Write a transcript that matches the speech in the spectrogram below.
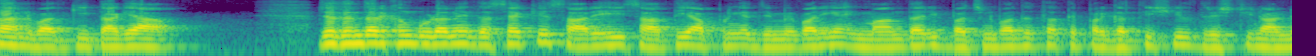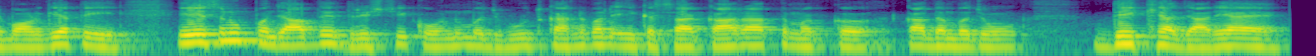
ਧੰਨਵਾਦ ਕੀਤਾ ਗਿਆ। ਜਤਿੰਦਰ ਖੰਗੂੜਾ ਨੇ ਦੱਸਿਆ ਕਿ ਸਾਰੇ ਹੀ ਸਾਥੀ ਆਪਣੀਆਂ ਜ਼ਿੰਮੇਵਾਰੀਆਂ ਇਮਾਨਦਾਰੀ, ਵਚਨਬੱਧਤਾ ਤੇ ਪ੍ਰਗਤੀਸ਼ੀਲ ਦ੍ਰਿਸ਼ਟੀ ਨਾਲ ਨਿਭਾਉਣਗੇ ਅਤੇ ਇਸ ਨੂੰ ਪੰਜਾਬ ਦੇ ਦ੍ਰਿਸ਼ਟੀਕੋਣ ਨੂੰ ਮਜ਼ਬੂਤ ਕਰਨ ਵਾਲੇ ਇੱਕ ਸਕਾਰਾਤਮਕ ਕਦਮ ਵਜੋਂ ਦੇਖਿਆ ਜਾ ਰਿਹਾ ਹੈ।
